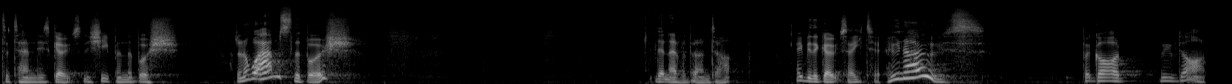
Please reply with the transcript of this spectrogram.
to tend his goats and his sheep in the bush. I don't know what happens to the bush. That never burnt up. Maybe the goats ate it. Who knows? But God moved on.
